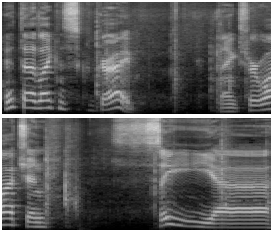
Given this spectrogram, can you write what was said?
hit that like and subscribe. Thanks for watching. See ya.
